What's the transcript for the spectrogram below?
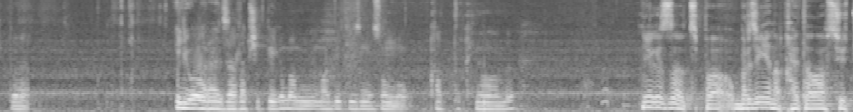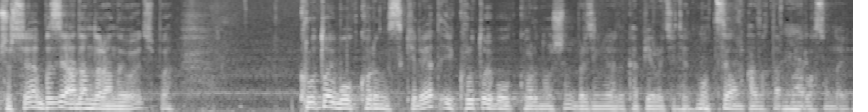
Типа или олар әлі зардап шекпеген ба кезінде соны қатты қиналған да. Негізі типа бірдеңені қайталап сөйтіп жүрсе бізде адамдар андай ғой типа. Крутой болып көрінгісі келеді. И крутой болып көріну үшін бірдеңелерді копировать етеді. Ну в целом қазақтар барлығы сондай.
